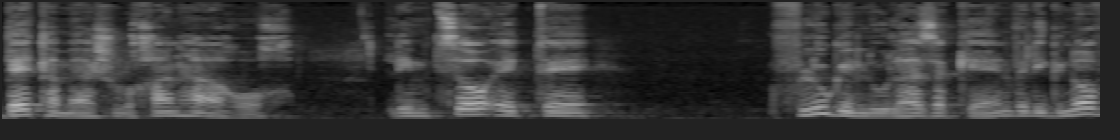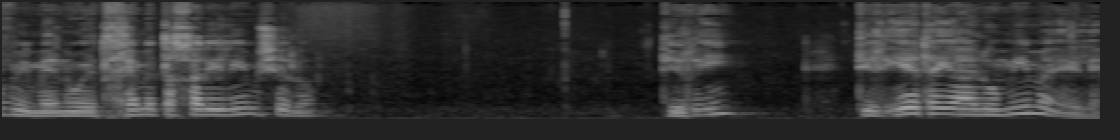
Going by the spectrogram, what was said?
בטא מהשולחן הארוך, למצוא את uh, פלוגנלול הזקן ולגנוב ממנו את חמת החלילים שלו. תראי, תראי את היהלומים האלה,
